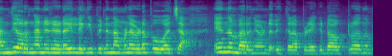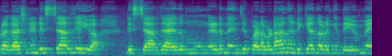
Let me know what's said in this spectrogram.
അന്തി ഉറങ്ങാൻ ഒരു ഇടയില്ലെങ്കിൽ പിന്നെ നമ്മൾ എവിടെ പോവച്ചാ? എന്നും പറഞ്ഞുകൊണ്ട് വിക്രം അപ്പോഴേക്ക് ഡോക്ടർ വന്ന് പ്രകാശിനെ ഡിസ്ചാർജ് ചെയ്യുക ഡിസ്ചാർജ് ആയത് മൂങ്ങയുടെ നെഞ്ച് പടപടാന്ന് തുടങ്ങി. ദൈവമേ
